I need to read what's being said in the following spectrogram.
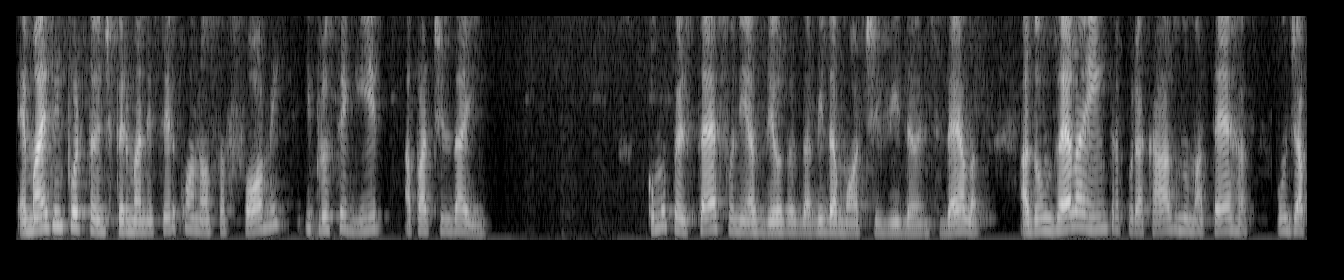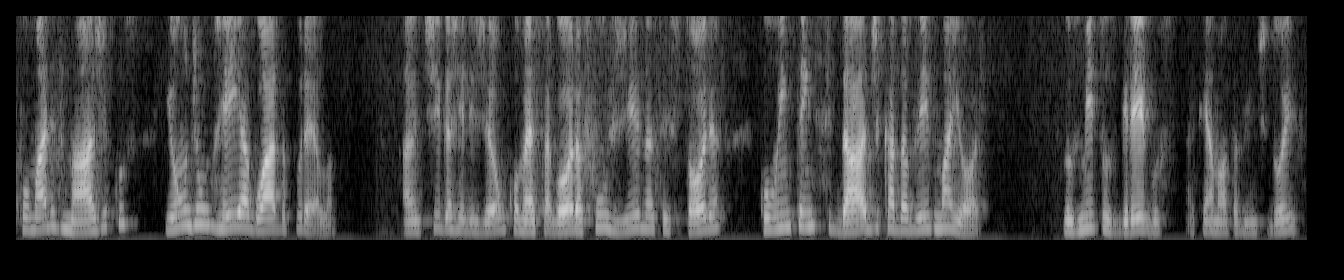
é mais importante permanecer com a nossa fome e prosseguir a partir daí. Como Perséfone e as deusas da vida, morte e vida antes dela, a donzela entra por acaso numa terra onde há pomares mágicos e onde um rei aguarda por ela. A antiga religião começa agora a fugir nessa história com intensidade cada vez maior. Nos mitos gregos, tem a nota 22,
